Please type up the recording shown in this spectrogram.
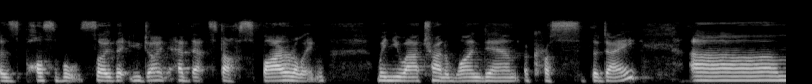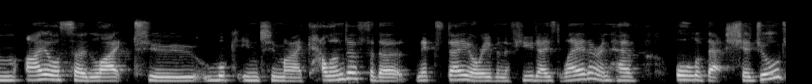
as possible so that you don't have that stuff spiraling when you are trying to wind down across the day. Um, I also like to look into my calendar for the next day or even a few days later and have all of that scheduled,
